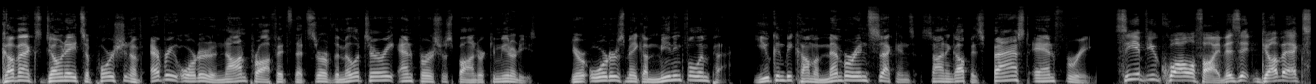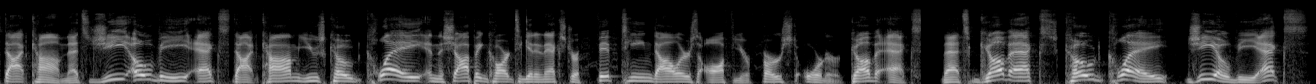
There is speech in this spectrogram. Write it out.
GovX donates a portion of every order to nonprofits that serve the military and first responder communities. Your orders make a meaningful impact. You can become a member in seconds. Signing up is fast and free. See if you qualify. Visit govx.com. That's G O V X.com. Use code CLAY in the shopping cart to get an extra $15 off your first order. GovX. That's GovX, code CLAY, G O V X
